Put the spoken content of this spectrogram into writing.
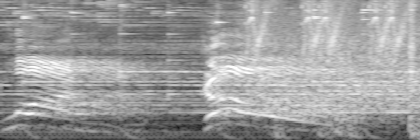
one, go!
